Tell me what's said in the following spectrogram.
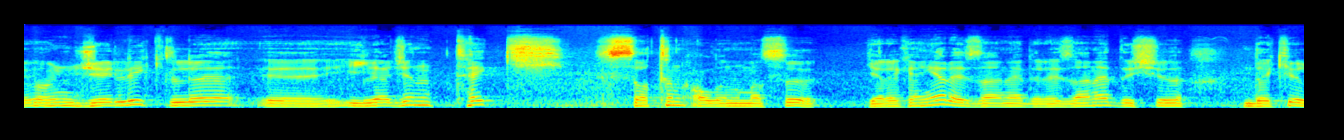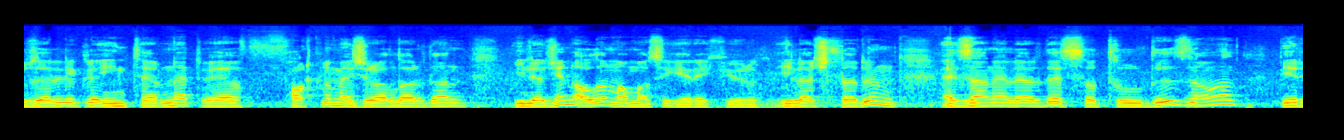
Öncelikle e, ilacın tek satın alınması gereken yer eczanedir. Eczane dışındaki özellikle internet veya farklı mecralardan ilacın alınmaması gerekiyor. İlaçların eczanelerde satıldığı zaman bir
